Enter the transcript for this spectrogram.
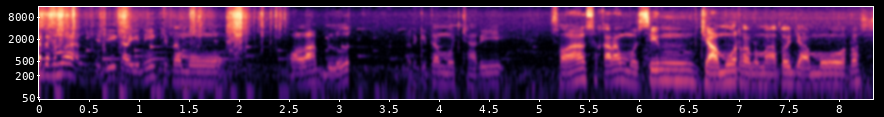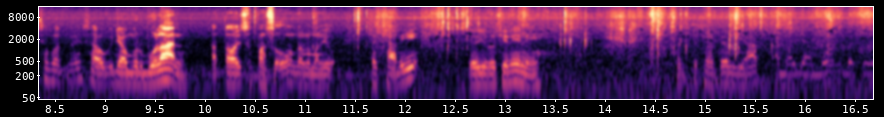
Oke teman-teman, jadi kali ini kita mau olah belut dan kita mau cari soalnya sekarang musim jamur teman-teman atau jamur apa sih sebutnya jamur bulan atau sepasung teman-teman. Yuk kita cari. Di jurus sini nih. Kita lihat ada jamur betul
